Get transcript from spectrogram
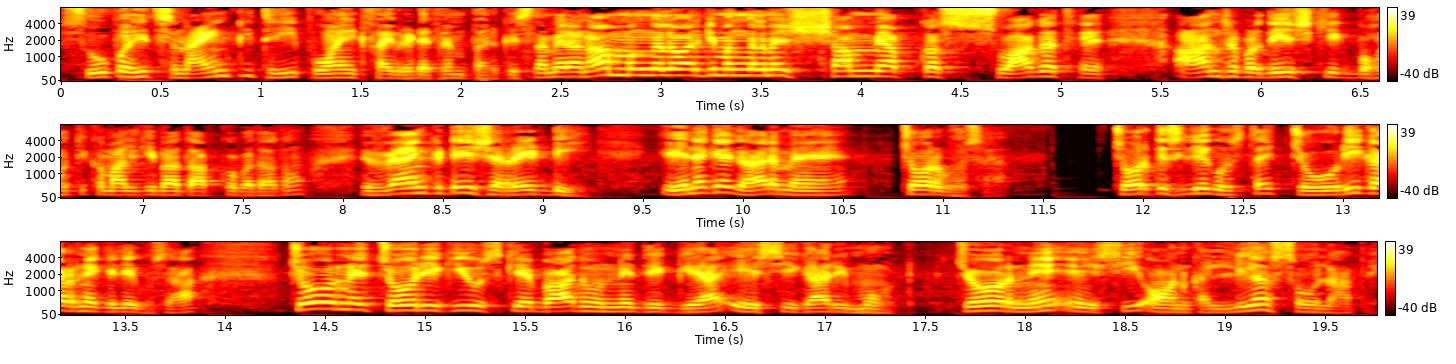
सुपर हिट्स 93.5 रेड एफएम पर। किसना, मेरा नाम मंगलवार की मंगल में शाम में आपका स्वागत है। आंध्र प्रदेश की एक बहुत ही कमाल की बात आपको बताता हूँ। वेंकटेश रेड्डी इनके घर में चोर घुसा। चोर किस लिए घुसता है? चोरी करने के लिए घुसा। चोर ने चोरी की, उसके बाद उन्हें दिख गया एसी का रिमोट चोर ने एसी ऑन कर लिया सोलह पे।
